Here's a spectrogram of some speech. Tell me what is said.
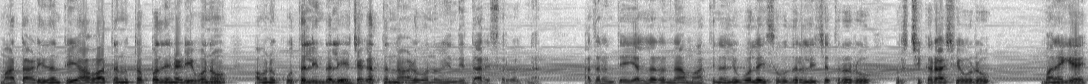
ಮಾತಾಡಿದಂತೆ ಯಾವಾತನು ತಪ್ಪದೆ ನಡೆಯುವನೋ, ಅವನು ಕೂತಲ್ಲಿಂದಲೇ ಜಗತ್ತನ್ನು ಆಳುವನು ಎಂದಿದ್ದಾರೆ ಸರ್ವಜ್ಞ. ಅದರಂತೆ ಎಲ್ಲರನ್ನ ಮಾತಿನಲ್ಲಿ ಓಲೈಸುವುದರಲ್ಲಿ ಚತುರರು, ವೃಶ್ಚಿಕ ರಾಶಿಯವರು, ಮನೆಗೆ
